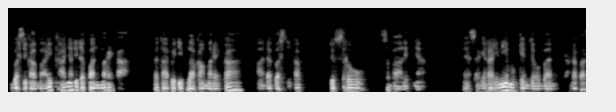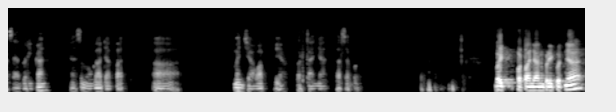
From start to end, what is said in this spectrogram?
bersikap baik hanya di depan mereka, tetapi di belakang mereka Anda bersikap justru sebaliknya. Ya, saya kira ini mungkin jawaban yang dapat saya berikan. Ya, semoga dapat uh, menjawab ya pertanyaan tersebut. Baik, pertanyaan berikutnya.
